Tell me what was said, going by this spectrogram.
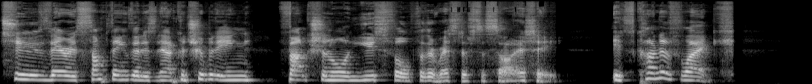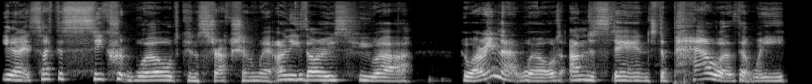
to there is something that is now contributing functional and useful for the rest of society. It's kind of like, you know, it's like the secret world construction where only those who are who are in that world understand the power that we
